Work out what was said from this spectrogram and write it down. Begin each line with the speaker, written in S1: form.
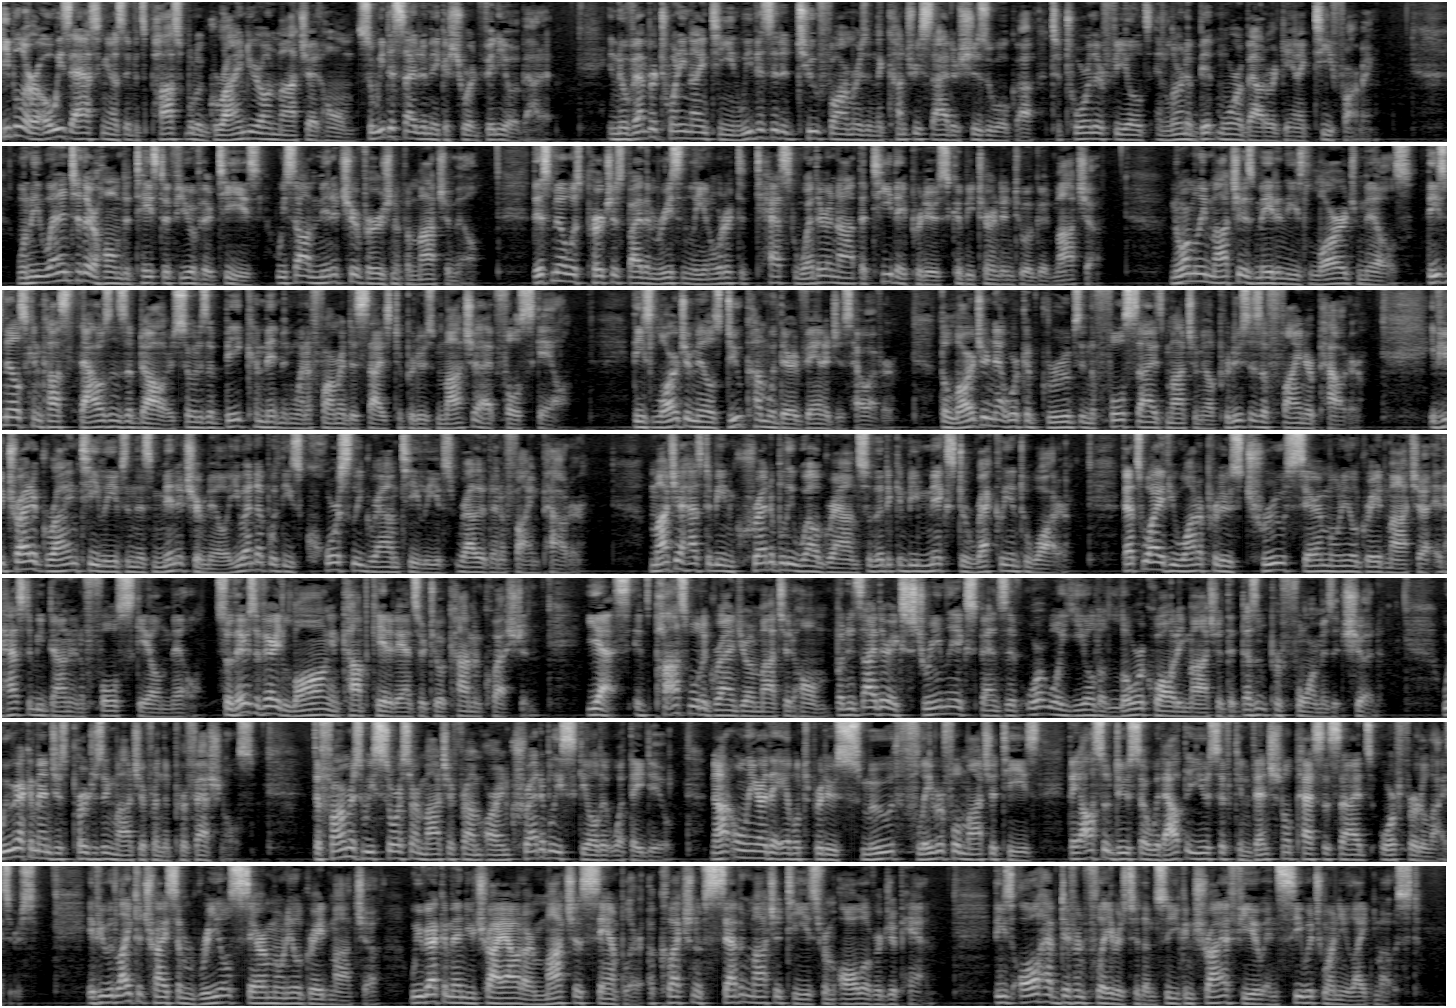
S1: People are always asking us if it's possible to grind your own matcha at home, so we decided to make a short video about it. In November 2019, we visited two farmers in the countryside of Shizuoka to tour their fields and learn a bit more about organic tea farming. When we went into their home to taste a few of their teas, we saw a miniature version of a matcha mill. This mill was purchased by them recently in order to test whether or not the tea they produce could be turned into a good matcha. Normally, matcha is made in these large mills. These mills can cost thousands of dollars, so it is a big commitment when a farmer decides to produce matcha at full scale. These larger mills do come with their advantages, however. The larger network of grooves in the full size matcha mill produces a finer powder. If you try to grind tea leaves in this miniature mill, you end up with these coarsely ground tea leaves rather than a fine powder. Matcha has to be incredibly well ground so that it can be mixed directly into water. That's why if you want to produce true ceremonial grade matcha, it has to be done in a full scale mill. So there's a very long and complicated answer to a common question. Yes, it's possible to grind your own matcha at home, but it's either extremely expensive or it will yield a lower quality matcha that doesn't perform as it should. We recommend just purchasing matcha from the professionals. The farmers we source our matcha from are incredibly skilled at what they do. Not only are they able to produce smooth, flavorful matcha teas, they also do so without the use of conventional pesticides or fertilizers. If you would like to try some real ceremonial grade matcha, we recommend you try out our Matcha Sampler, a collection of seven matcha teas from all over Japan. These all have different flavors to them, so you can try a few and see which one you like most.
